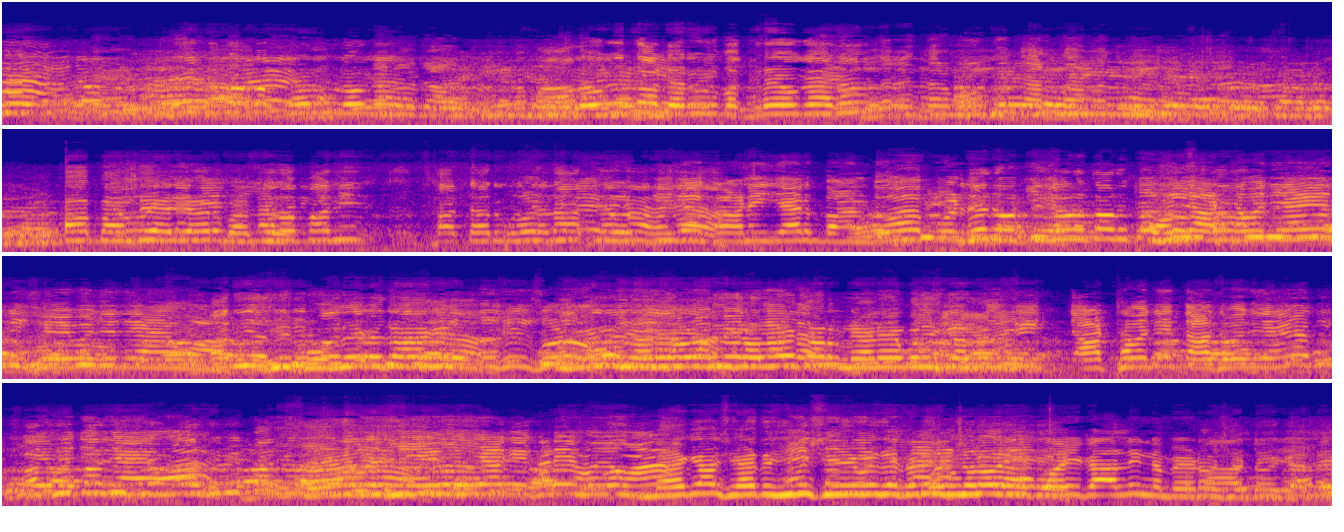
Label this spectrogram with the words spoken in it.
ਡਏ ਹੋਰ ਦਿਆ ਕਮਾਲ ਹੋ ਗਈ ਤੁਹਾਡੇ ਰੂਲ ਵੱਖਰੇ ਹੋ ਗਏ ਨਾ। ਨਰਿੰਦਰ ਮੋਹਨ ਜੀ ਕਰਦਾ ਮੈਂ ਆ ਬੰਦ ਆ ਯਾਰ ਬਸ ਚਲੋ ਭਾਜੀ ਸਾਡਾ ਰੂਲ ਜਿਹੜਾ ਆਖਿਆ ਹੋਇਆ ਰੋਟੀ ਦਾ ਹੈਗਾ ਖਾਣੀ ਯਾਰ ਬੰਦ ਆ ਪੁਲਿਸ ਰੋਟੀ ਖਾਣਾ ਤੁਹਾਨੂੰ ਤੁਸੀਂ 8 ਵਜੇ ਆਏ ਆ ਤੁਸੀਂ 6 ਵਜੇ ਦੇ ਆਏ ਹੋ ਭਾਜੀ ਅਸੀਂ ਬੋਲਦੇ ਕਿਦਾਂ ਆ? ਗਏ ਤੁਸੀਂ ਸੁਣੋ ਕਰ ਨਿਆਣਿਆਂ ਵਾਲੀ ਗੱਲ ਤੁਸੀਂ 8 ਵਜੇ 10 ਵਜੇ ਆਏ ਆ ਤੁਸੀਂ 6 ਵਜੇ ਦੇ ਆਏ ਹੋ ਅਸੀਂ 6 ਵਜੇ ਆ ਕੇ ਖੜੇ ਹੋਏ ਹੋ ਮੈਂ ਕਿਹਾ ਸ਼ਾਇਦ ਅਸੀਂ ਵੀ 6 ਵਜੇ ਖੜੇ ਚਲੋ ਕੋਈ ਗੱਲ ਨਹੀਂ ਨਵੇੜੋ ਛੱਡੋ ਯਾਰ।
